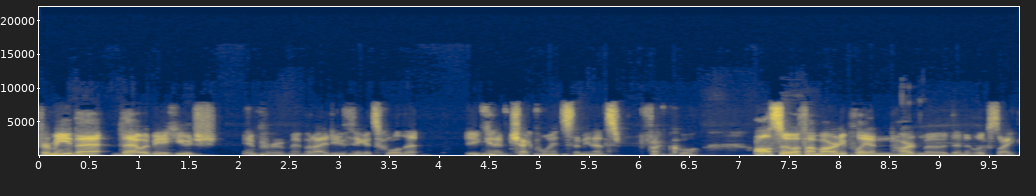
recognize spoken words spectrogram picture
for me that that would be a huge improvement. But I do think it's cool that you can have checkpoints. I mean, that's fucking cool. Also, if I'm already playing hard mode, then it looks like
